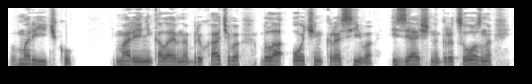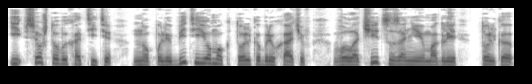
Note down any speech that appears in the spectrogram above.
в Мариечку. Мария Николаевна Брюхачева была очень красива, изящно, грациозно и все, что вы хотите, но полюбить ее мог только Брюхачев, волочиться за нею могли только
